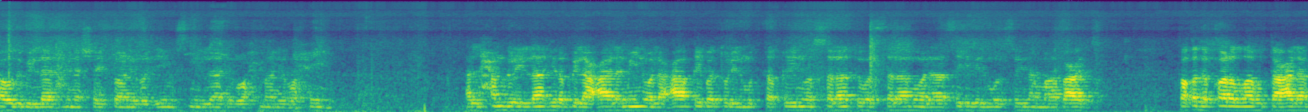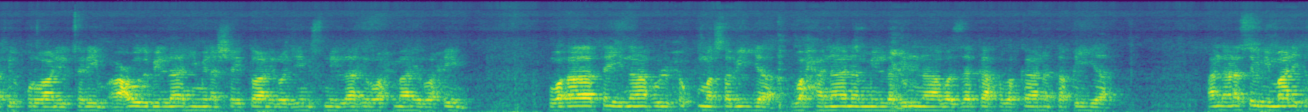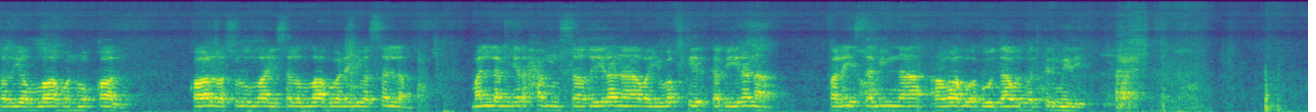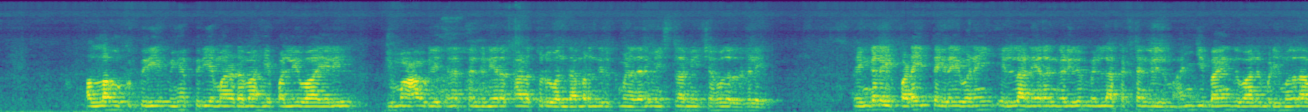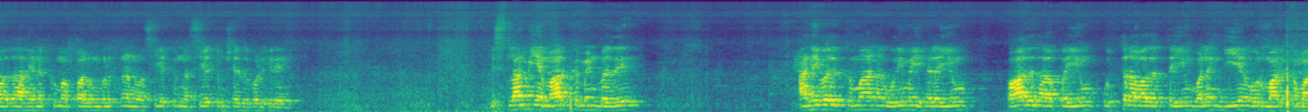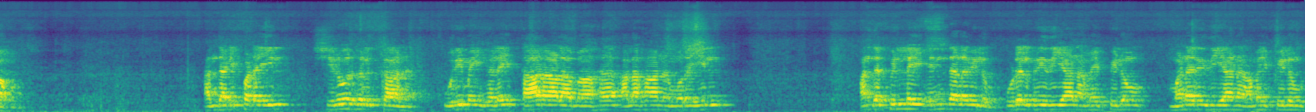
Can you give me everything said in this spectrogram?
أعوذ بالله من الشيطان الرجيم. بسم الله الرحمن الرحيم. الحمد لله رب العالمين والعاقبة للمتقين والصلاة والسلام على سيد المرسلين أما بعد. فقد قال الله تعالى في القرآن الكريم أعوذ بالله من الشيطان الرجيم. بسم الله الرحمن الرحيم. وآتيناه الحكم صبيا وحنانا من لدنا وزكاة وكان تقيا. عن أنس بن مالك رضي الله عنه قال قال رسول الله صلى الله عليه وسلم من لم يرحم صغيرنا ويوقر كبيرنا فليس منا رواه أبو داود والترمذي அல்லாஹுக்கு பெரிய மிக பிரியமான இடமாகிய பள்ளி வாயலில் ஜுமாவுடைய தினத்தன்று நேர காலத்தோடு வந்து அமர்ந்திருக்கும் என தருமை இஸ்லாமிய சகோதரர்களே எங்களை படைத்த இறைவனை எல்லா நேரங்களிலும் எல்லா கட்டங்களிலும் அஞ்சி பயந்து வாழும்படி முதலாவதாக எனக்கும் அப்பால் உங்களுக்கு நான் வசியத்தும் நசியத்தும் செய்து கொள்கிறேன் இஸ்லாமிய மார்க்கம் என்பது அனைவருக்குமான உரிமைகளையும் பாதுகாப்பையும் உத்தரவாதத்தையும் வழங்கிய ஒரு மார்க்கமாகும். அந்த அடிப்படையில் சிறுவர்களுக்கான உரிமைகளை தாராளமாக அழகான முறையில் அந்த பிள்ளை எந்த அளவிலும் உடல் ரீதியான அமைப்பிலும் மன ரீதியான அமைப்பிலும்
